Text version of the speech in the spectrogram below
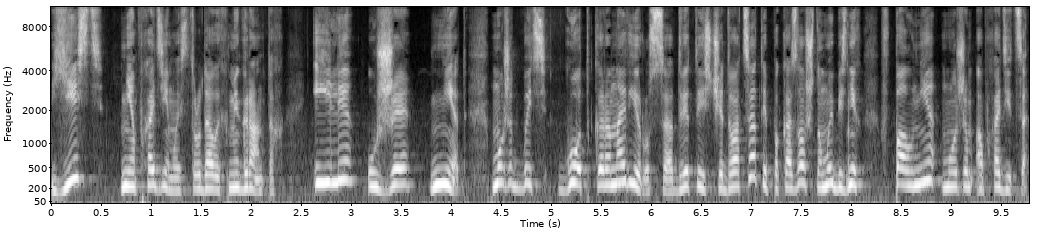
есть необходимость в трудовых мигрантах или уже нет? Может быть, год коронавируса 2020 показал, что мы без них вполне можем обходиться.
